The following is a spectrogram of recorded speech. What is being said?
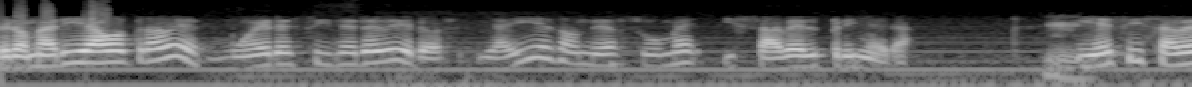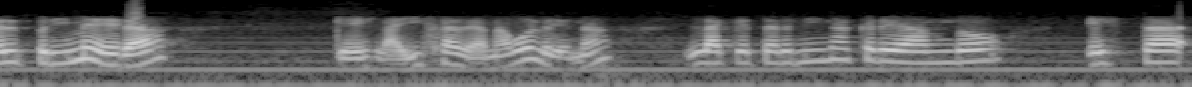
Pero María otra vez muere sin herederos y ahí es donde asume Isabel I. Mm. Y es Isabel I, que es la hija de Ana Bolena, la que termina creando esta,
